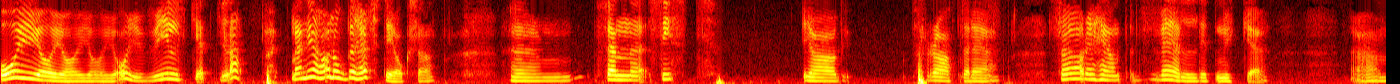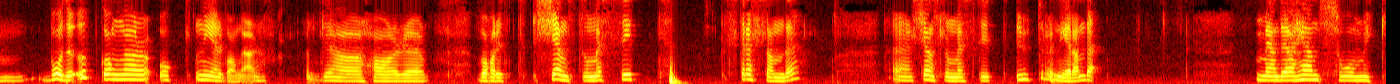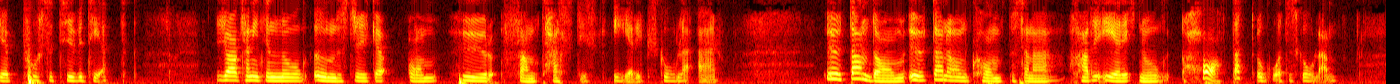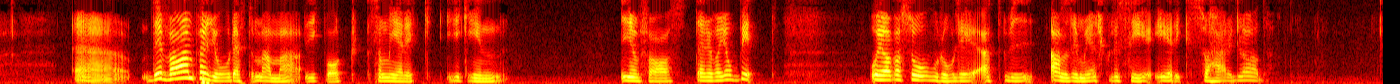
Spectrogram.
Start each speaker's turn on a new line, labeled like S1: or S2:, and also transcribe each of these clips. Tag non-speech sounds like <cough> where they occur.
S1: Oj, oj, oj, oj, oj, vilket glapp. Men jag har nog behövt det också. Um, sen eh, sist jag pratade så har det hänt väldigt mycket. Um, både uppgångar och nedgångar. Det har eh, varit känslomässigt stressande, uh, känslomässigt utdränerande. Men det har hänt så mycket positivitet. Jag kan inte nog understryka om hur fantastisk Eriks skola är. Utan dem, utan de kompisarna, hade Erik nog hatat att gå till skolan. Eh, det var en period efter mamma gick bort som Erik gick in i en fas där det var jobbigt. Och jag var så orolig att vi aldrig mer skulle se Erik så här glad.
